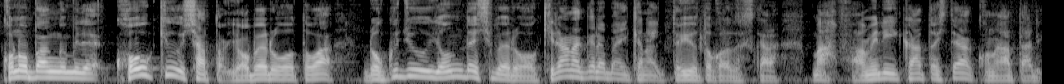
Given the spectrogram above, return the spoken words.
この番組で高級車と呼べる音は64デシベルを切らなければいけないというところですからまあファミリーカーとしてはこの辺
